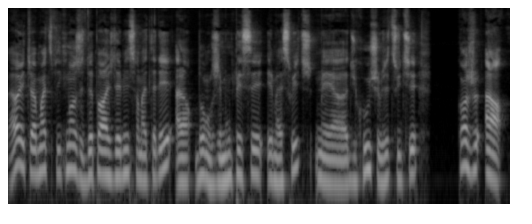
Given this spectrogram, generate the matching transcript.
Bah oui, tu vois, moi, typiquement, j'ai deux ports HDMI sur ma télé. Alors, bon, j'ai mon PC et ma Switch, mais du coup, je suis obligé de switcher. Quand je... Alors,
